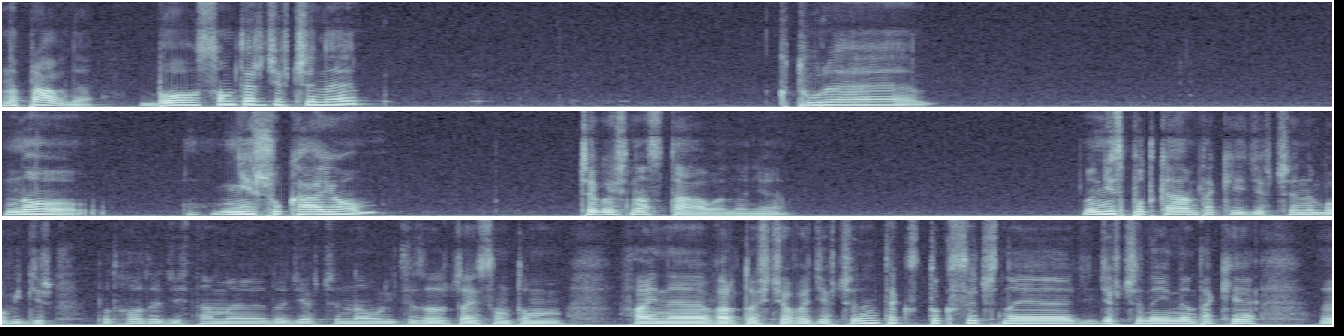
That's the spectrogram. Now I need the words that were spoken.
Naprawdę, bo są też dziewczyny, które no nie szukają czegoś na stałe, no nie? No nie spotkałem takiej dziewczyny, bo widzisz, podchodzę gdzieś tam e, do dziewczyn na ulicy, zazwyczaj są to fajne, wartościowe dziewczyny, tak toksyczne dziewczyny, inne takie yy,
